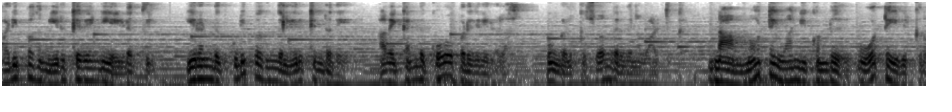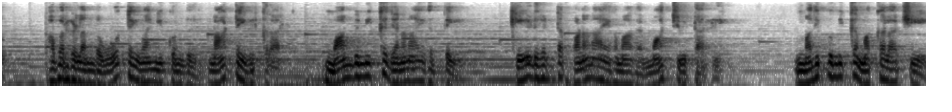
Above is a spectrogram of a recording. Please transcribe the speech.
படிப்பகம் இருக்க வேண்டிய இடத்தில் இரண்டு குடிப்பகங்கள் இருக்கின்றதே அதை கண்டு கோவப்படுகிறீர்களா? உங்களுக்கு சுதந்திர தின வாழ்த்துக்கள். நாம் நோட்டை வாங்கி கொண்டு ஓட்டை விற்கிறோம். அவர்கள் அந்த ஓட்டை வாங்கி கொண்டு நாட்டை விற்கிறார்கள் மாண்புமிக்க ஜனநாயகத்தை கேடுகட்ட பணநாயகமாக மாற்றிவிட்டார்களே. மதிப்புமிக்க மக்களாட்சியை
